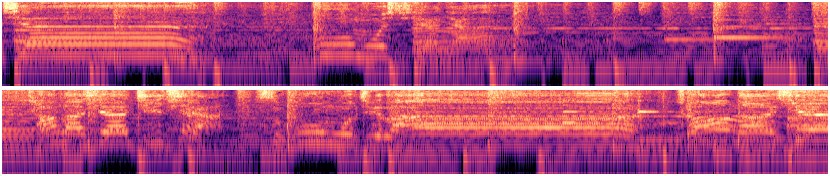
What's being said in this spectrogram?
长安县五亩些年，长安县几千是五亩的蓝，长安县。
